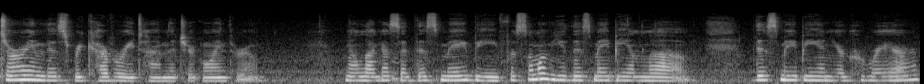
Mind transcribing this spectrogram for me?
during this recovery time that you're going through. Now, like I said, this may be, for some of you, this may be in love. This may be in your career.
